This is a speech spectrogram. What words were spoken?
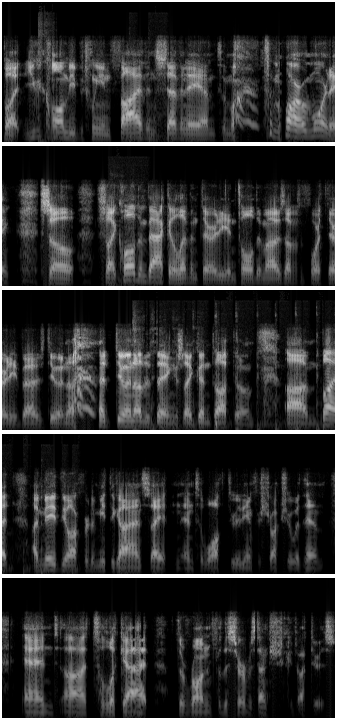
but you could call me between 5 and 7 a.m. tomorrow tomorrow morning. So so I called him back at 11:30 and told him I was up at 4:30, but I was doing doing other things, so I couldn't talk to him. Um, but I made the offer to meet the guy on site and, and to walk through the infrastructure with him and uh, to look at the run for the service entrance conductors.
